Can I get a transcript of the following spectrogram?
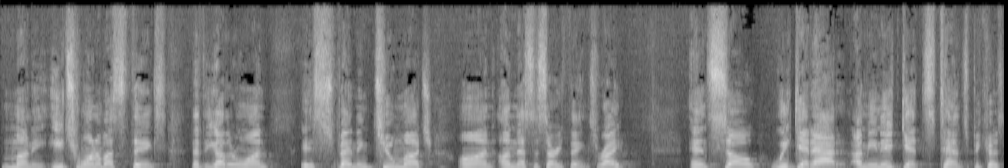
money. Each one of us thinks that the other one is spending too much on unnecessary things, right? And so we get at it. I mean, it gets tense because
